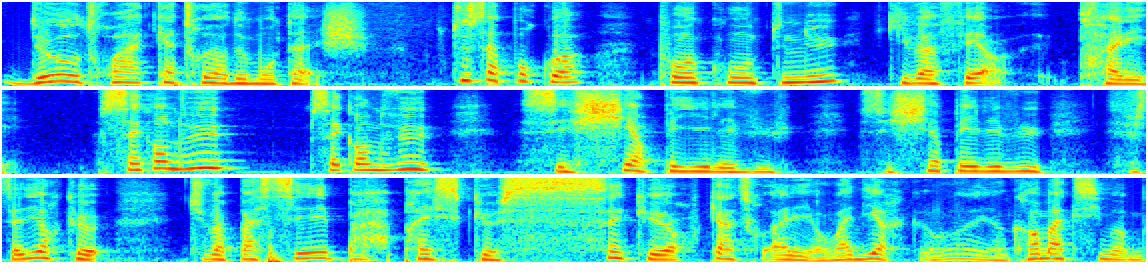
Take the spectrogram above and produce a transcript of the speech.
deux ou trois, quatre heures de montage. Tout ça pourquoi? Pour un contenu qui va faire, allez, 50 vues, 50 vues. C'est cher payer les vues. C'est cher payer les vues. C'est-à-dire que tu vas passer presque 5 heures, 4, allez, on va dire un grand maximum,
